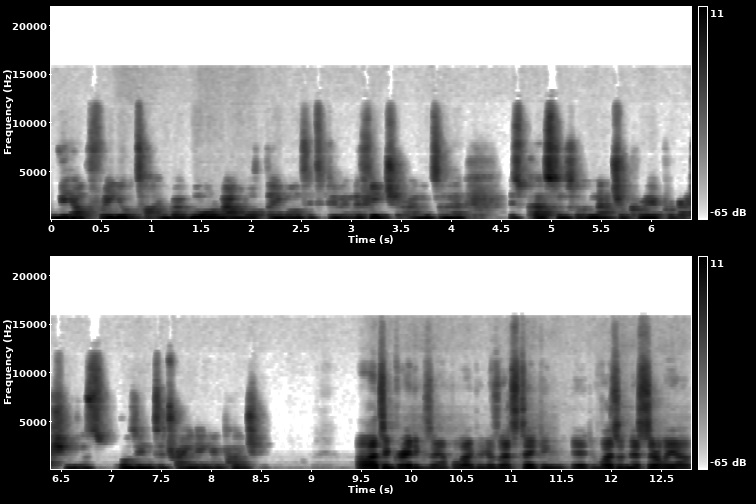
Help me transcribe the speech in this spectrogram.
we help free your time, but more about what they wanted to do in the future. And uh, this person's sort of natural career progression was was into training and coaching. Oh, that's a great example because that's taking it wasn't necessarily a,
